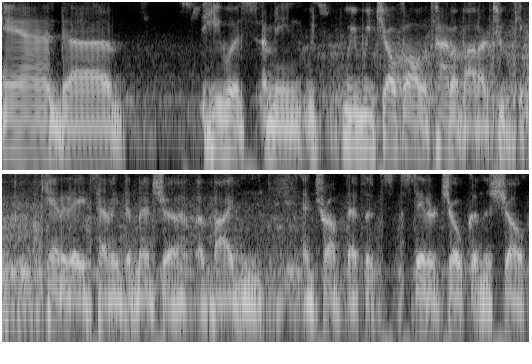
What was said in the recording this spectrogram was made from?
And uh, he was, I mean, we, we, we, joke all the time about our two candidates having dementia, uh, Biden and Trump. That's a standard joke on the show.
